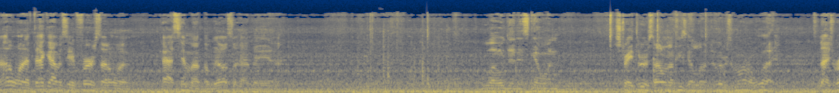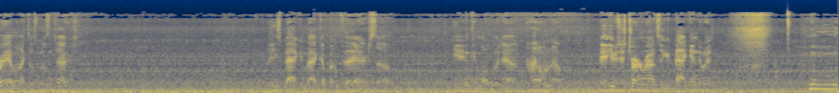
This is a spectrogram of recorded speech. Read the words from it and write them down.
I don't want, if that guy was here first, I don't want to pass him up, but we also have a uh, load that is going straight through, so I don't know if he's going to load delivers tomorrow or what. It's a nice Ram. I like those wheels and tires. But he's backing back up up there, so he didn't come all the way down. I don't know. Maybe he was just turning around so he could back into it. Who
